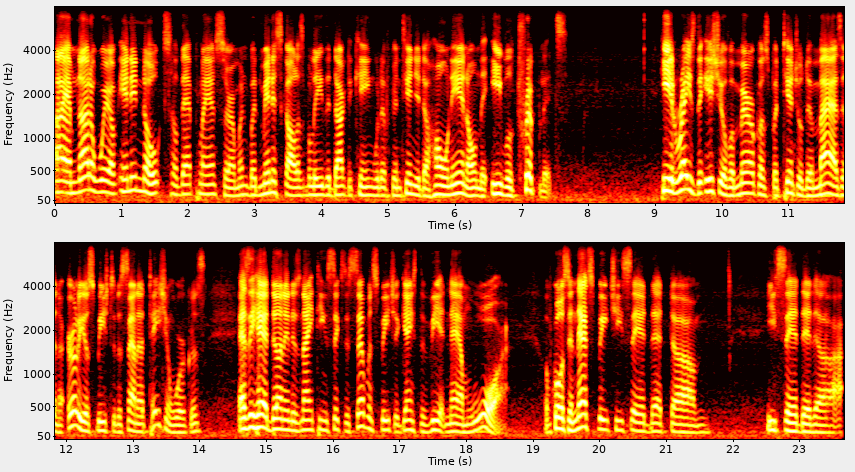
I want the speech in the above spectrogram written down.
I am not aware of any notes of that planned sermon, but many scholars believe that Dr. King would have continued to hone in on the evil triplets. He had raised the issue of America's potential demise in an earlier speech to the sanitation workers, as he had done in his 1967 speech against the Vietnam War. Of course, in that speech, he said that um, he said that uh,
